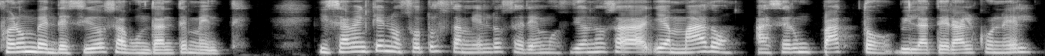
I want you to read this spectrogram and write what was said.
fueron bendecidos abundantemente. Y saben que nosotros también lo seremos. Dios nos ha llamado a hacer un pacto bilateral con Él,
